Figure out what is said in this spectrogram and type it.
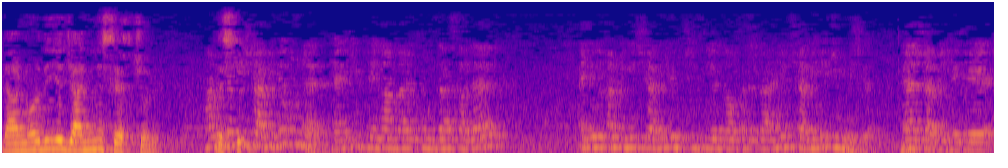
در مورد یه جنین سخت شده. است- شبیه اونه. یعنی این پیغمبر 15 ساله اگه بخوام بگید شبیه چیزی داخل رحم شبیه این میشه نه شبیه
